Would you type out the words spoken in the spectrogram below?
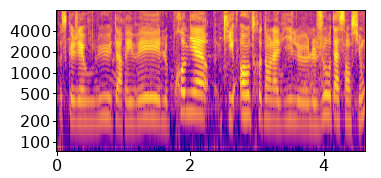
parce que j'ai voulu arriver le premier qui entre dans la ville le, jour d'ascension.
